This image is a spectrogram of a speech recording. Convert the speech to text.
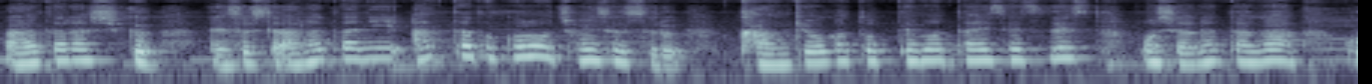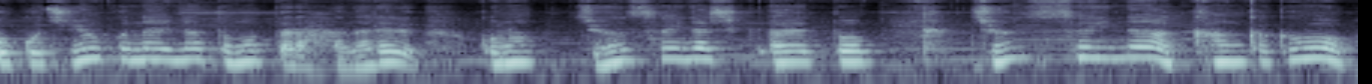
あなたらしく、えー、そしてあなたに合ったところをチョイスする環境がとっても大切です。もしあなたが心地よくないなと思ったら離れるこの純粋なし、えー、っと純粋な感覚を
